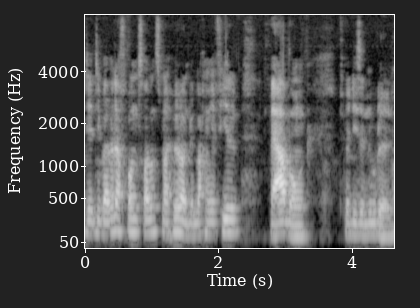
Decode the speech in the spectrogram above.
die, die Barilla-Front soll uns mal hören. Wir machen hier viel Werbung für diese Nudeln.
